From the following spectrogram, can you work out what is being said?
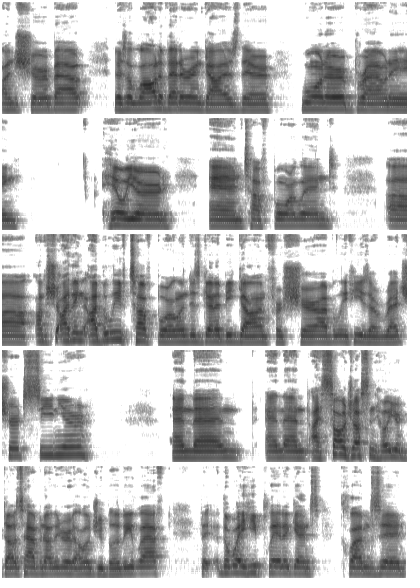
unsure about. There's a lot of veteran guys there: Werner, Browning, Hilliard, and Tuf Borland. Uh, I'm sure. I think I believe Tuf Borland is going to be gone for sure. I believe he's a redshirt senior, and then and then I saw Justin Hilliard does have another year of eligibility left. The, the way he played against Clemson,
